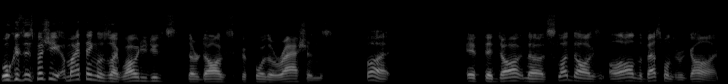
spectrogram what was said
Well, because especially uh, my thing was like, why would you do this, their dogs before the rations? But if the dog, the sled dogs, all the best ones were gone.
